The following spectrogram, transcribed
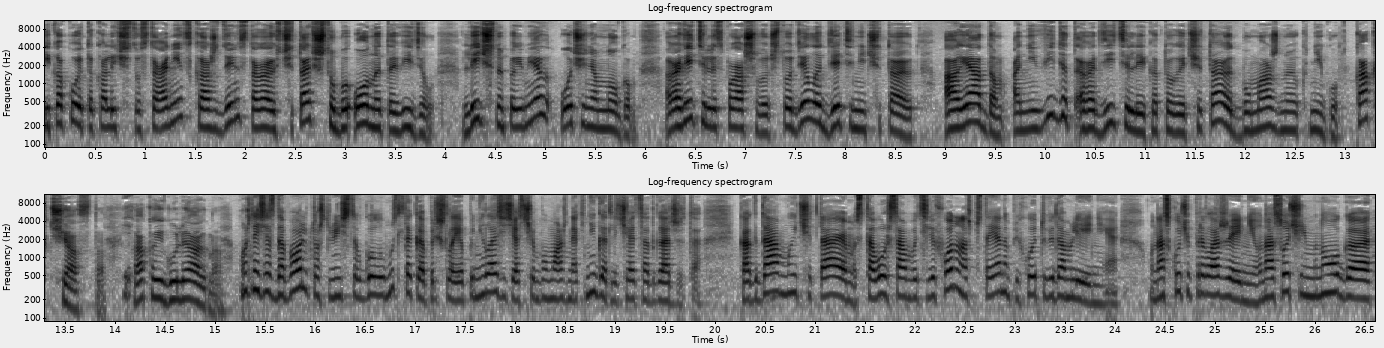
и какое-то количество страниц каждый день стараюсь читать, чтобы он это видел. Личный пример очень о многом. Родители спрашивают, что делать, дети не читают. А рядом они видят родителей, которые читают бумажную книгу. Как часто, как регулярно. Можно я сейчас добавлю, потому что мне сейчас в голову мысль такая пришла. Я поняла сейчас, чем бумажная книга отличается от гаджета. Когда мы читаем с того же самого телефона, у нас постоянно приходят уведомления, у нас куча приложений, у нас очень много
